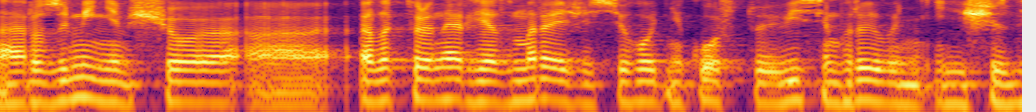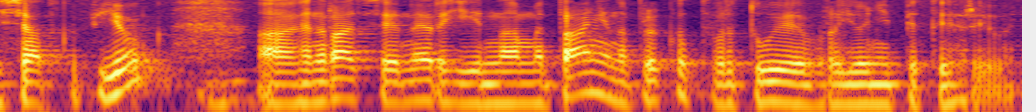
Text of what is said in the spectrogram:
розумінням, що е, електроенергія з мережі сьогодні коштує 8 гривень і 60 копійок, а генерація енергії на метані, наприклад, вартує в районі 5 гривень.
